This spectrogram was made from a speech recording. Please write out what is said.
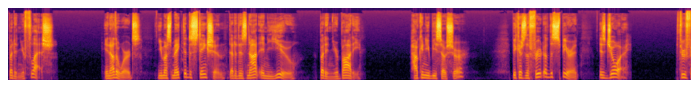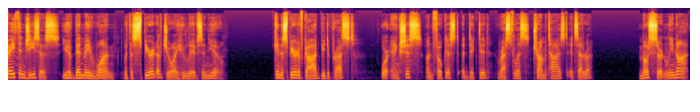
but in your flesh. In other words, you must make the distinction that it is not in you, but in your body. How can you be so sure? Because the fruit of the Spirit is joy. Through faith in Jesus, you have been made one with the Spirit of joy who lives in you. Can the Spirit of God be depressed? Or anxious, unfocused, addicted, restless, traumatized, etc.? Most certainly not.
